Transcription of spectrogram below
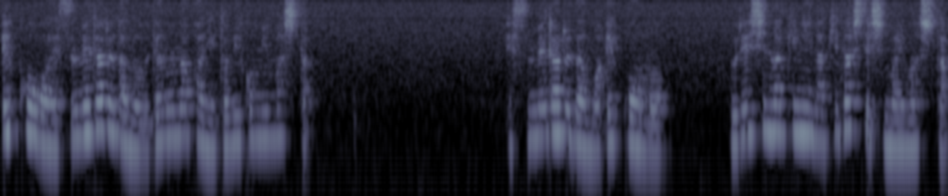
エコーはエスメラルダの腕の中に飛び込みました。エスメラルダもエコーも嬉し泣きに泣き出してしまいました。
